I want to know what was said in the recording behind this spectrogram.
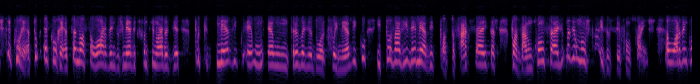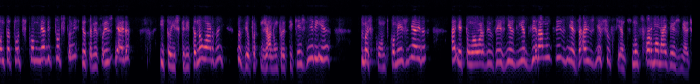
Isto é correto? É correto a nossa ordem dos médicos continuar a dizer, porque médico é um, é um trabalhador que foi médico e toda a vida é médico. Pode passar receitas, pode dar um conselho, mas ele não está a exercer funções. A ordem conta todos como médico, todos estão. Eu também sou engenheira e estou inscrita na ordem, mas eu já não pratico engenharia, mas conto como engenheira. Ah, então a Ordem dos Engenheiros ia dizer há muitos engenheiros, há engenheiros suficientes, não se formam mais engenheiros.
